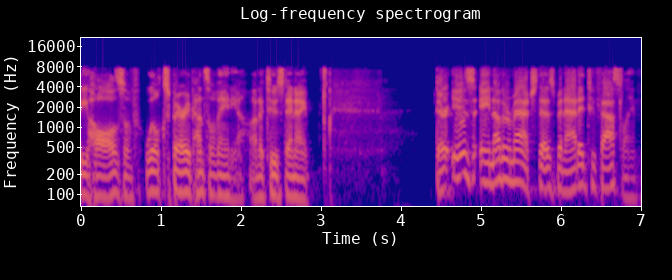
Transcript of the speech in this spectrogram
the halls of Wilkes-Barre, Pennsylvania, on a Tuesday night. There is another match that has been added to Fastlane:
